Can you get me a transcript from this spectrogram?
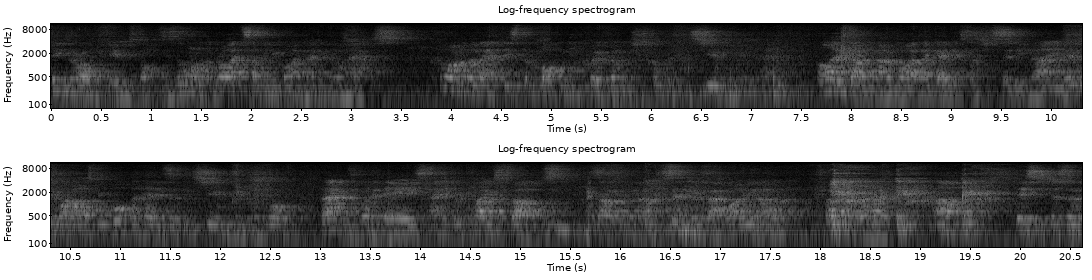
These are old fuse boxes. The one on the right, some of you might have in your house. The one on the left is the modern equivalent, which is called a consumer unit. I don't know why they gave it such a silly name. Everyone asks me, what the hell is a consumer unit? Well, that is what it is, and it replaced those. So, you know, simple as that. Well, you know, throw that away. Um, this is just an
